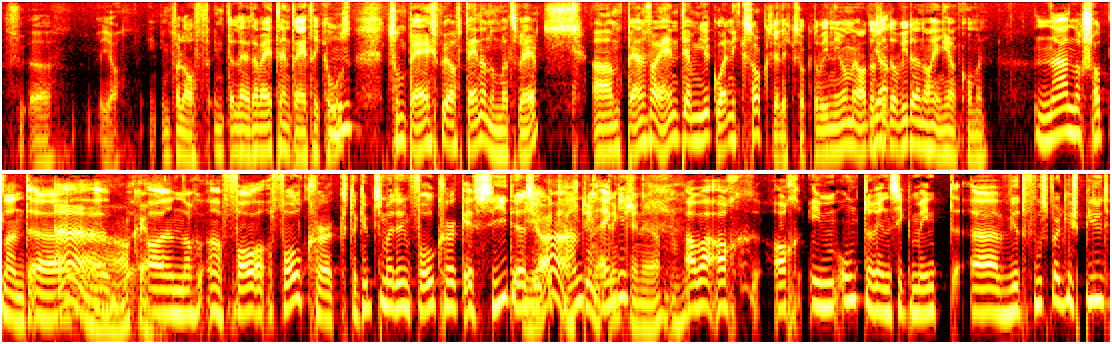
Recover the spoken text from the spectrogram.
für, äh, ja, im Verlauf in der, der weiteren drei Trikots. Mhm. Zum Beispiel auf deiner Nummer zwei, ähm, bei einem Verein, der mir gar nicht gesagt, ehrlich gesagt, aber ich nehme mal an, dass Ja. wir da wieder nach England kommen. Na, nach Schottland. Äh, Ah, okay. äh, nach äh, Fal Falkirk. Da gibt es mal den Falkirk FC, der ist ja, Ja, bekannt stimmt, eigentlich. ich, ja. Mhm. Aber auch, auch im unteren Segment äh, wird Fußball gespielt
